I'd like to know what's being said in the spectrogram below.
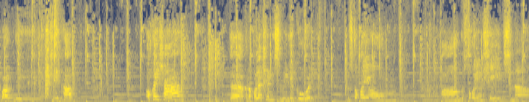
about the makeup? Okay siya. The, the collection is really good. Gusto ko yung ah, gusto ko yung shades ng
